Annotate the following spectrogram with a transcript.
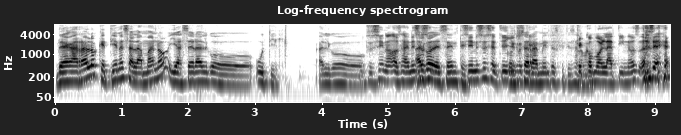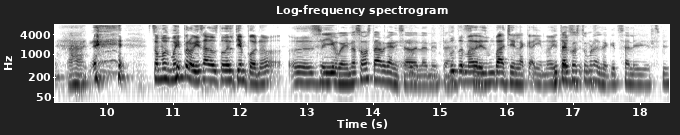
De agarrar lo que tienes a la mano y hacer algo útil. Algo... Pues sí, no, o sea, en ese algo decente. Sí, en ese sentido con yo tus creo herramientas que tienes a que la mano. como latinos, o sea, Ajá. somos muy improvisados todo el tiempo, ¿no? Sí, güey, no somos tan organizados, la neta. Puta madre, Sí. es un bache en la calle, ¿no? Y te Entonces- acostumbras a que te sale bien, sí.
